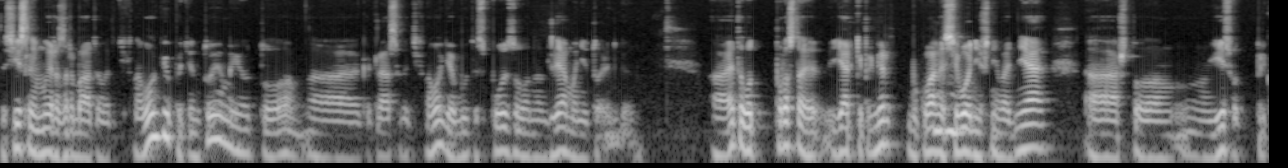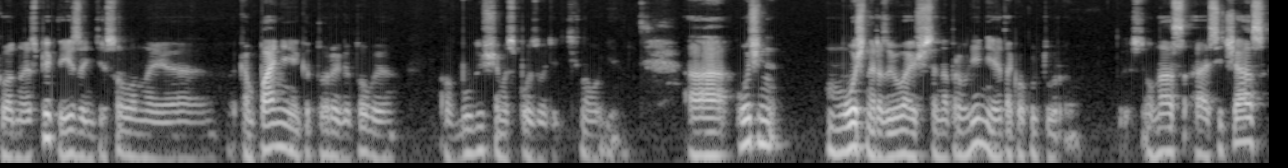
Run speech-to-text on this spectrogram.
То есть если мы разрабатываем эту технологию, патентуем ее, то э, как раз эта технология будет использована для мониторинга. А это вот просто яркий пример буквально mm-hmm. сегодняшнего дня, э, что есть вот прикладной аспект, есть заинтересованные компании, которые готовы в будущем использовать эти технологии. А очень мощно развивающееся направление – это аквакультура. То есть у нас сейчас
